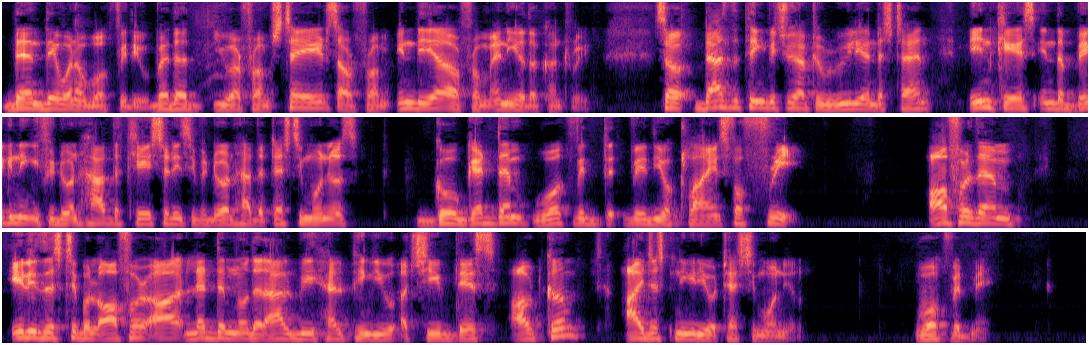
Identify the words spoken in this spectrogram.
then they want to work with you, whether you are from states or from India or from any other country. So that's the thing which you have to really understand. In case in the beginning, if you don't have the case studies, if you don't have the testimonials, go get them, work with, with your clients for free. Offer them irresistible offer. Uh, let them know that I'll be helping you achieve this outcome. I just need your testimonial. Work with me.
